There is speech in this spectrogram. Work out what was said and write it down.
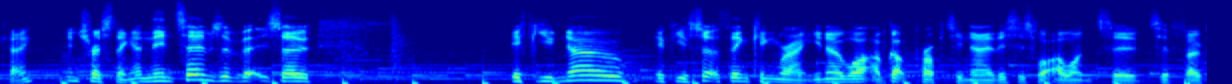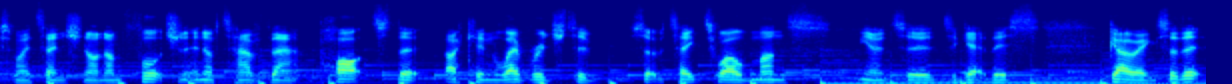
Okay, interesting. And in terms of uh, so if you know if you're sort of thinking right you know what i've got property now this is what i want to to focus my attention on i'm fortunate enough to have that pot that i can leverage to sort of take 12 months you know to to get this going so that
